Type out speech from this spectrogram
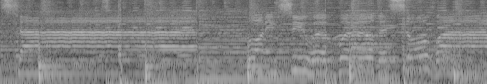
Child, born into a world that's so wide,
